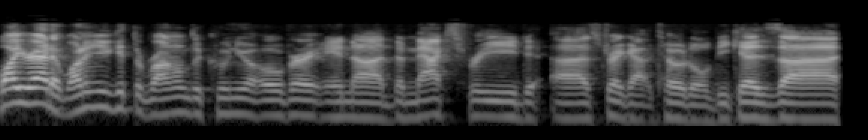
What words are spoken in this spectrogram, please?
While you're at it, why don't you get the Ronald Acuna over in uh, the Max Fried uh, strikeout total because uh,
